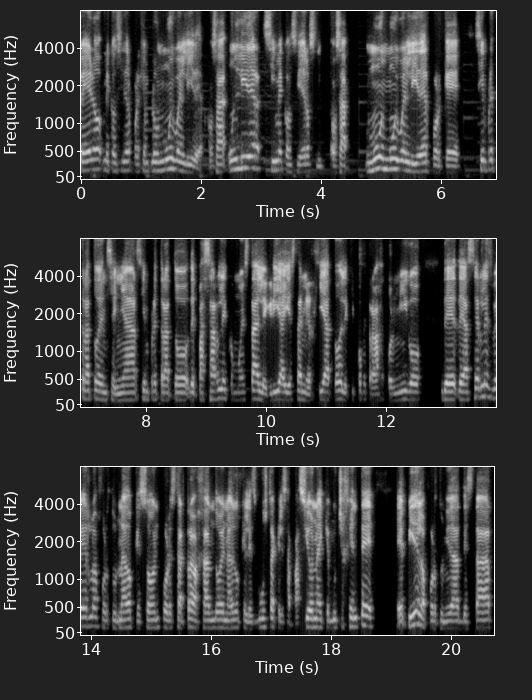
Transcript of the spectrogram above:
pero me considero, por ejemplo, un muy buen líder. O sea, un líder sí me considero, o sea, muy, muy buen líder porque siempre trato de enseñar, siempre trato de pasarle como esta alegría y esta energía a todo el equipo que trabaja conmigo, de, hacerles ver lo afortunado que son por estar trabajando en algo que les gusta, que les apasiona y que mucha gente eh, pide la oportunidad de estar.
